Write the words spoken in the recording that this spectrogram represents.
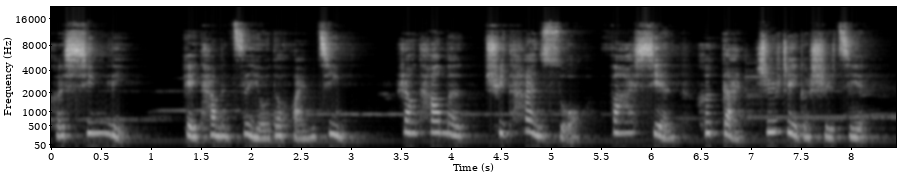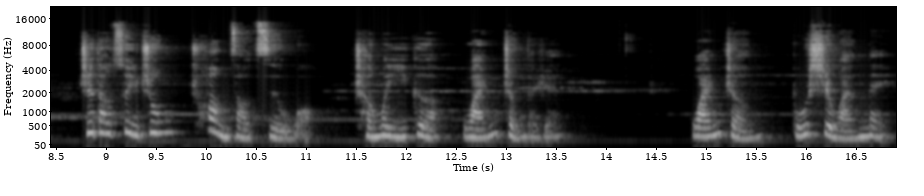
和心理，给他们自由的环境，让他们去探索、发现和感知这个世界，直到最终创造自我，成为一个。完整的人，完整不是完美，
